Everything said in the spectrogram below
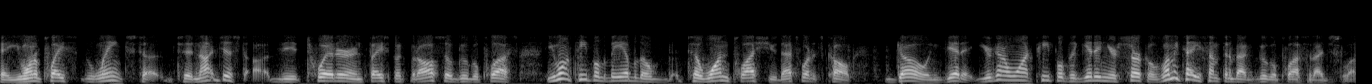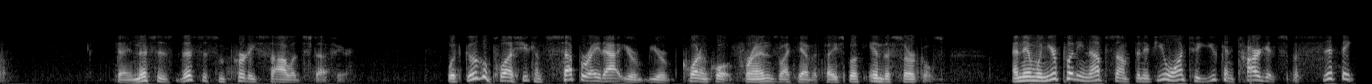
Okay, you want to place links to to not just uh, the Twitter and Facebook, but also Google Plus. You want people to be able to to one plus you. That's what it's called. Go and get it. You're going to want people to get in your circles. Let me tell you something about Google Plus that I just love. Okay, and this is this is some pretty solid stuff here. With Google Plus, you can separate out your your quote unquote friends like you have at Facebook into circles. And then when you're putting up something, if you want to, you can target specific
